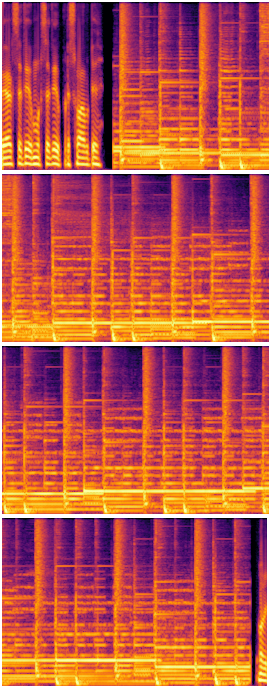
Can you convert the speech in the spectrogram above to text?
ಎರಡು ಸತಿ ಮೂರು ಸತಿ ಪ್ರೆಸ್ ಮಾಡ್ಬಿಟ್ಟು ನೋಡಿ.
